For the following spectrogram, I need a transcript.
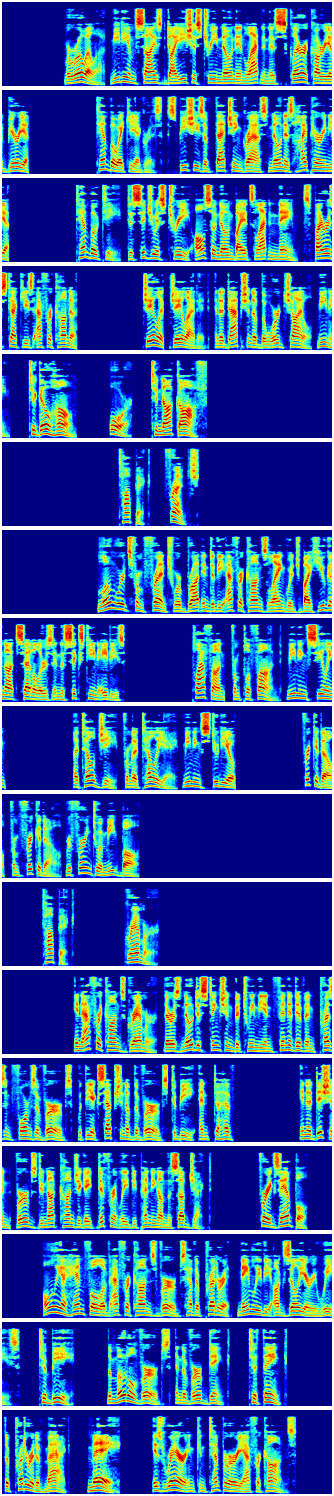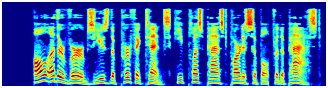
Maroela, medium-sized dioecious tree known in Latin as Sclerocarya birrea Tamboekiegras, species of thatching grass known as Hyparrhenia Tamboti, deciduous tree also known by its Latin name, Spirostachys africana Jala, jaladid, an adaptation of the word chile, meaning, to go home, or to knock off. French Loanwords from French were brought into the Afrikaans language by Huguenot settlers in the 1680s. Plafond, from plafond, meaning ceiling Atelier, from atelier, meaning studio Fricadelle, from fricadelle, referring to a meatball Grammar In Afrikaans grammar, there is no distinction between the infinitive and present forms of verbs, with the exception of the verbs to be and to have. In addition, verbs do not conjugate differently depending on the subject. For example, only a handful of Afrikaans verbs have a preterite, namely the auxiliary wees to be, the modal verbs, and the verb dink to think. The preterite of mag may, is rare in contemporary Afrikaans. All other verbs use the perfect tense he plus past participle for the past.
